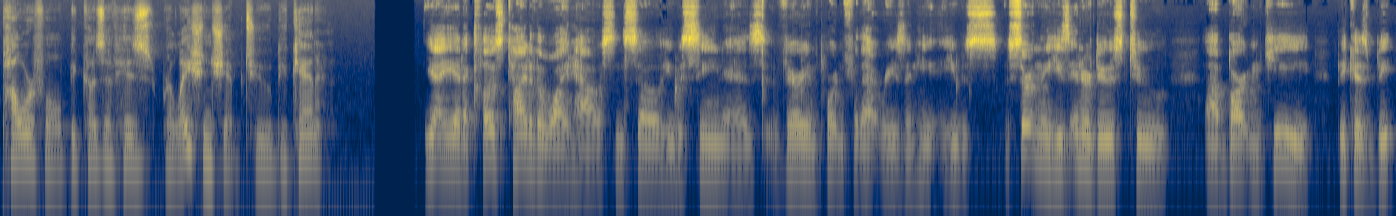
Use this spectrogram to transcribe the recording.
powerful because of his relationship to Buchanan. Yeah, he had a close tie to the White House, and so he was seen as very important for that reason. He he was certainly he's introduced to uh, Barton Key because B-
